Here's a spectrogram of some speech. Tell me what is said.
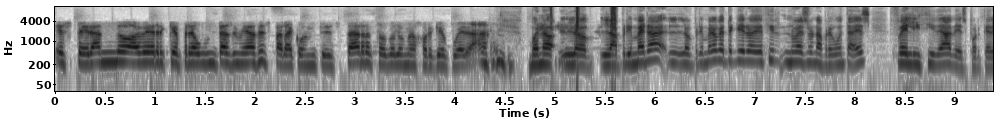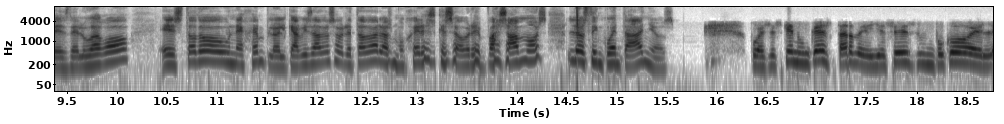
esperando a ver qué preguntas me haces para contestar todo lo mejor que pueda. Bueno, lo, la primera, lo primero que te quiero decir no es una pregunta, es felicidades, porque desde luego es todo un ejemplo, el que habéis dado sobre todo a las mujeres que sobrepasamos los 50 años. Pues es que nunca es tarde y ese es un poco el,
